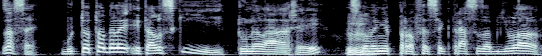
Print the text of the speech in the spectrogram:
zase, buď to, to byli italský tuneláři, vysloveně hmm. profese, která se zabývala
